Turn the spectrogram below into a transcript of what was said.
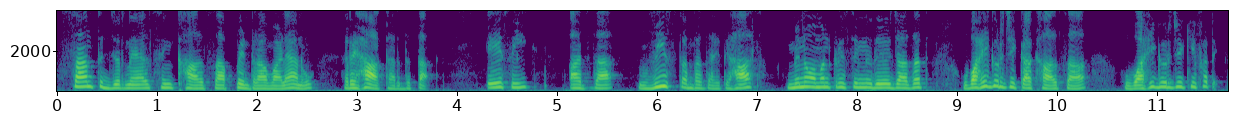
ਸੰਤ ਜਰਨੈਲ ਸਿੰਘ ਖਾਲਸਾ ਭਿੰਡਰਾਂ ਵਾਲਿਆਂ ਨੂੰ ਰਿਹਾ ਕਰ ਦਿੱਤਾ। ਇਹ ਸੀ ਅੱਜ ਦਾ 20 ਸਤੰਬਰ ਦਾ ਇਤਿਹਾਸ। ਮੈਨੂੰ ਅਮਨਪ੍ਰੀਤ ਸਿੰਘ ਨੂੰ ਦਿਓ ਇਜਾਜ਼ਤ। ਵਾਹਿਗੁਰੂ ਜੀ ਕਾ ਖਾਲਸਾ, ਵਾਹਿਗੁਰੂ ਜੀ ਕੀ ਫਤਿਹ।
